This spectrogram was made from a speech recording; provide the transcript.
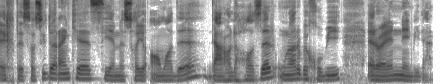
اختصاصی دارن که CMS های آماده در حال حاضر اونا رو به خوبی ارائه نمیدن.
